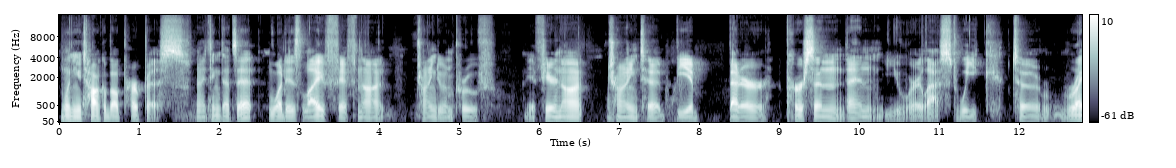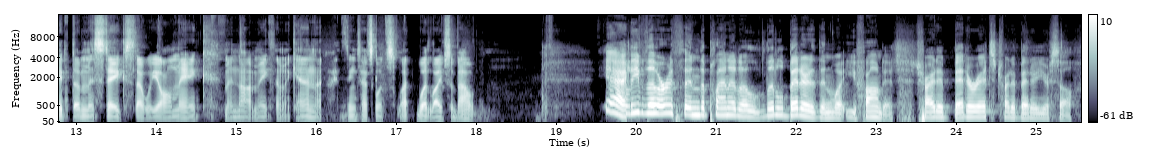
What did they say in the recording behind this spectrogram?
When you talk about purpose, I think that's it. What is life if not trying to improve? If you're not trying to be a better person than you were last week to right the mistakes that we all make and not make them again. I think that's what's what life's about. Yeah, leave the earth and the planet a little better than what you found it. Try to better it, try to better yourself.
